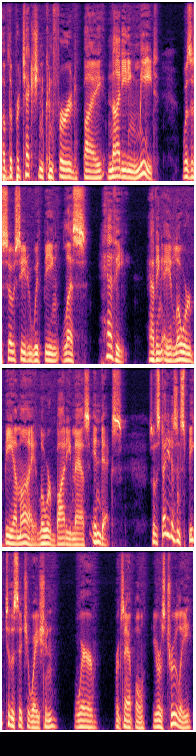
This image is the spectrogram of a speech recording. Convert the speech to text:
of the protection conferred by not eating meat was associated with being less heavy, having a lower BMI, lower body mass index. So the study doesn't speak to the situation where, for example, yours truly,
